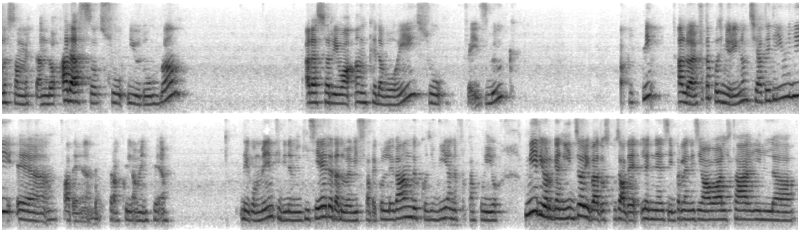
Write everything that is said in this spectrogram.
lo sto mettendo adesso su YouTube. Adesso arrivo anche da voi su Facebook. Allora, nel frattempo, signori, non siate timidi e fate tranquillamente dei commenti, ditemi chi siete, da dove vi state collegando e così via. Nel frattempo io mi riorganizzo, ripeto, scusate l'ennesima, per l'ennesima volta il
